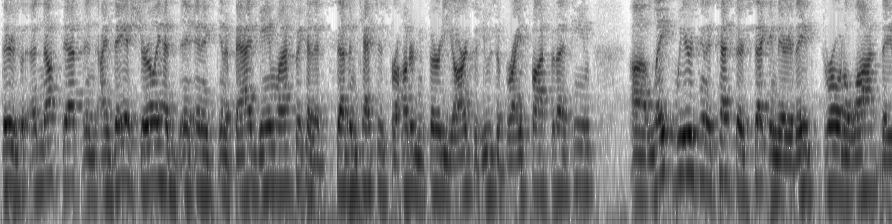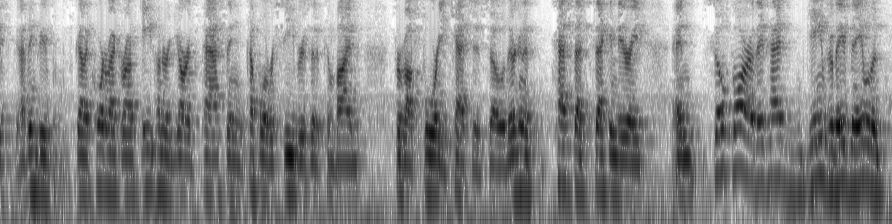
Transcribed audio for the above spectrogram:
There's enough depth, and Isaiah Shirley had in a, in a bad game last week had seven catches for 130 yards, so he was a bright spot for that team. Uh, Lake Weir's going to test their secondary. They throw it a lot. They've I think they've got a quarterback around 800 yards passing, a couple of receivers that have combined for about 40 catches. So they're going to test that secondary. And so far, they've had games where they've been able to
